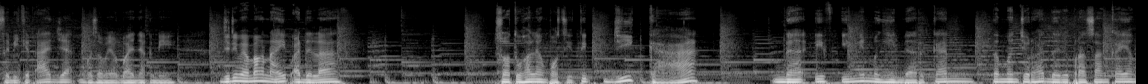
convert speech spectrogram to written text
sedikit aja nggak usah banyak-banyak nih. Jadi memang naib adalah suatu hal yang positif jika naif ini menghindarkan teman curhat dari prasangka yang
